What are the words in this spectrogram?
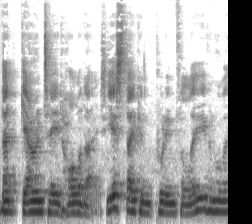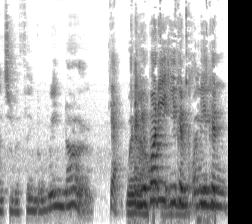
that guaranteed holidays. Yes, they can put in for leave and all that sort of thing, but we know Yeah, and your body, you can clean. you can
